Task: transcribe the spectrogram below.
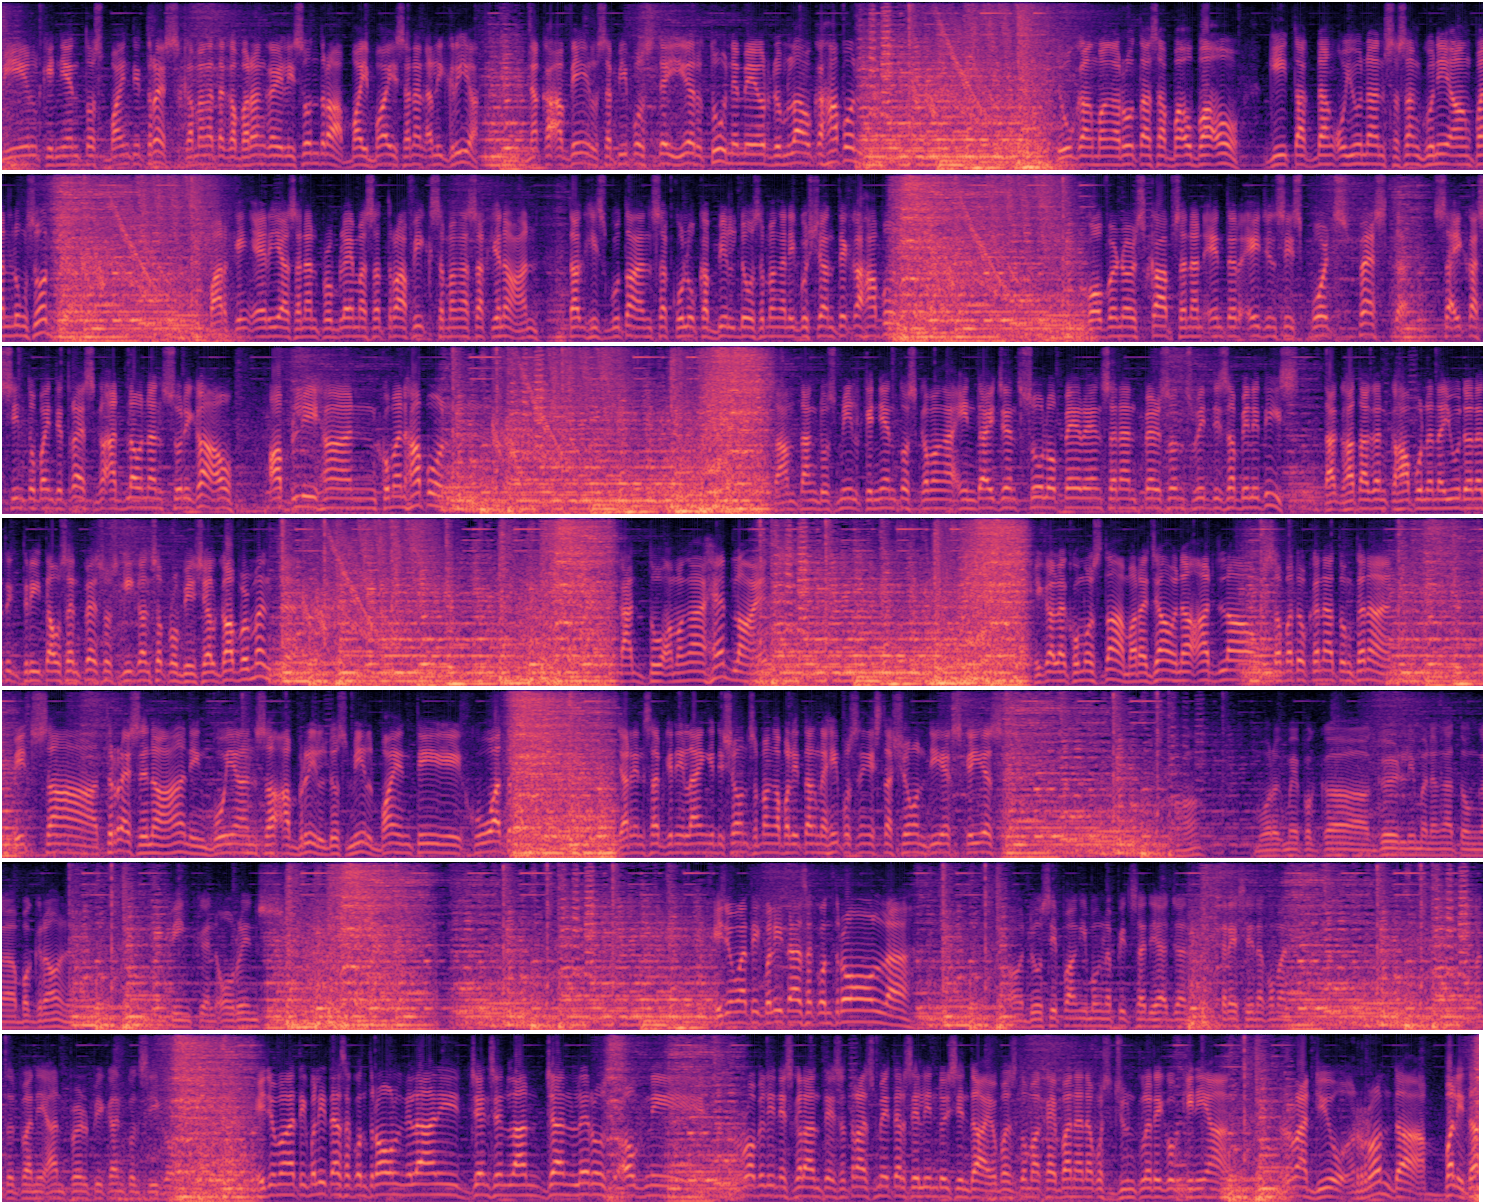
1,523 ka mga taga-barangay Lisondra, Baybay, Sanan Alegria naka-avail sa People's Day Year 2 ni Mayor Dumlao kahapon. Dugang mga ruta sa Bao-Bao, gitakdang uyunan sa sangguniang panlungsod. Parking area sa nan problema sa traffic sa mga sakyanan, taghisgutan sa kulo kabildo sa mga negosyante kahapon. Governor's Cup sa nan Interagency Sports Fest sa ikas 123 nga adlaw nan Surigao, ablihan kumanhapon. Samtang 2,500 ka mga indigent solo parents and persons with disabilities. Taghatagan kahapon na nayuda natin 3,000 pesos gikan sa provincial government. Kadto ang mga headlines. Higala, kumusta? Maradyaw na adlaw, Sabado ka natong tanan. Beach sa 13 na ning buyan sa Abril 2024. Diyan sab kinilaing edisyon sa mga balitang nahipos ng estasyon DXKS. Oh, murag may pagka girly man ang atong uh, background. Eh? Pink and orange. Inyong ating balita sa control. Oh, 12 pa ang imong napit sa diha dyan. 13 na kuman. Matod pa ni Ann Pearl Pican Consigo. Inyong mga ating balita sa control nila ni Jensen Lan, Jan Leros og ni Robelin Escalante sa transmitter si Lindoy Sindayo. Basta tumakaibanan ako si June Clerigo Kiniang. Radio Ronda Balita.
